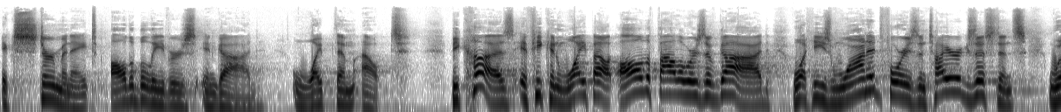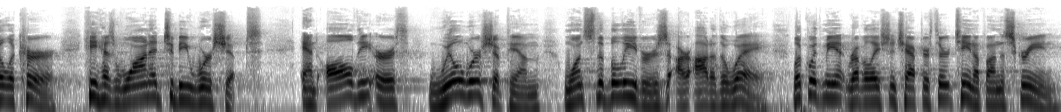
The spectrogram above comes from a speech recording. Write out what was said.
exterminate all the believers in God wipe them out. Because if he can wipe out all the followers of God, what he's wanted for his entire existence will occur. He has wanted to be worshiped, and all the earth will worship him once the believers are out of the way. Look with me at Revelation chapter 13 up on the screen.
